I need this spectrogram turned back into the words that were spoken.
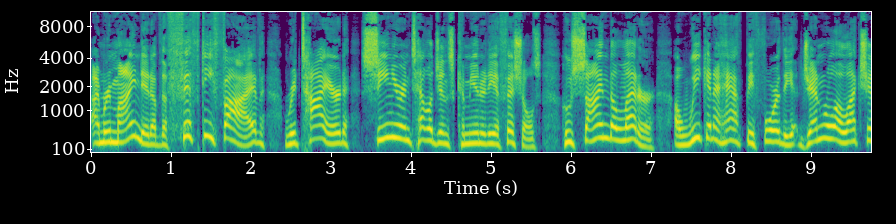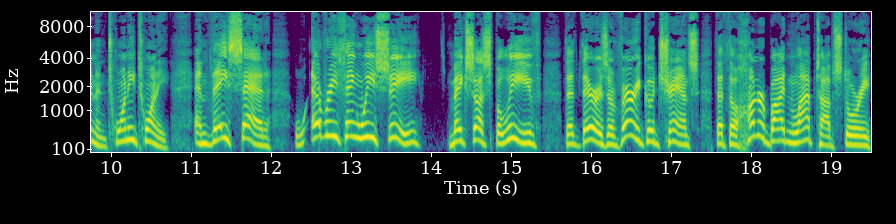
I'm reminded of the 55 retired senior intelligence community officials who signed the letter a week and a half before the general election in 2020. And they said, everything we see makes us believe that there is a very good chance that the Hunter Biden laptop story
